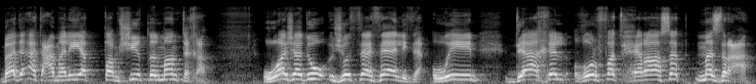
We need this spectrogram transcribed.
بدأت عملية تمشيط للمنطقة. وجدوا جثة ثالثة. وين؟ داخل غرفة حراسة مزرعة.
